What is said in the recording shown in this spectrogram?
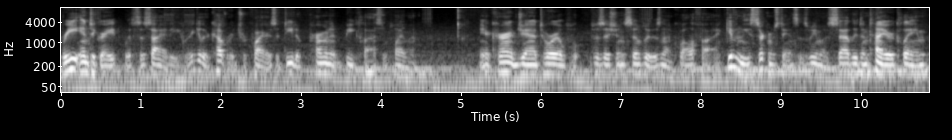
reintegrate with society. Regular coverage requires a deed of permanent B-class employment. And your current janitorial position simply does not qualify. Given these circumstances, we must sadly deny your claim,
